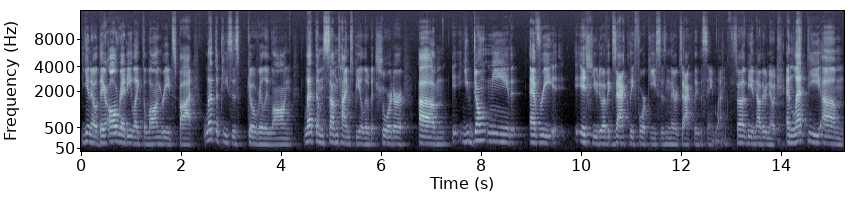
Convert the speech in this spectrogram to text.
you know, they're already like the long read spot. Let the pieces go really long. Let them sometimes be a little bit shorter. Um, you don't need every issue to have exactly four pieces and they're exactly the same length. So that'd be another note. And let the um,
